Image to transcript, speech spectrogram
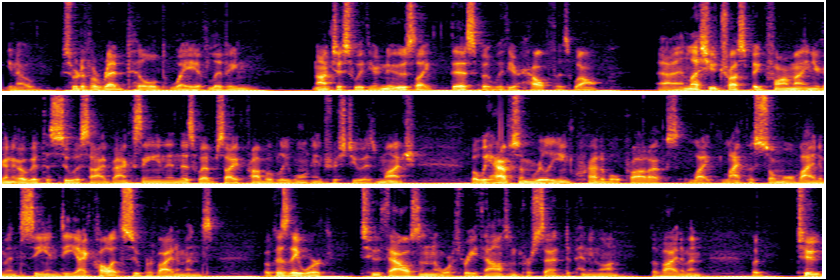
You know, sort of a red pilled way of living, not just with your news like this, but with your health as well. Uh, unless you trust Big Pharma and you're going to go get the suicide vaccine, and this website probably won't interest you as much. But we have some really incredible products like liposomal vitamin C and D. I call it super vitamins because they work 2,000 or 3,000 percent, depending on the vitamin. But two,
